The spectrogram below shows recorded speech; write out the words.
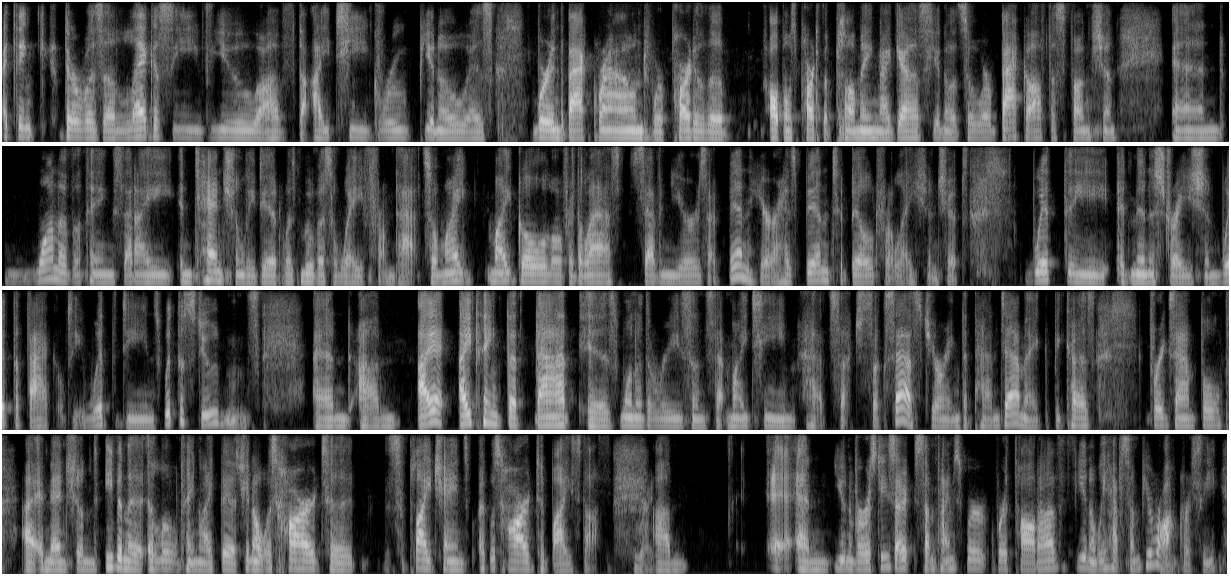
I, think there was a legacy view of the IT group, you know, as we're in the background, we're part of the almost part of the plumbing, I guess, you know, so we're back office function. And one of the things that I intentionally did was move us away from that. So my my goal over the last seven years I've been here has been to build relationships with the administration, with the faculty, with the deans, with the students. And um, I, I think that that is one of the reasons that my team had such success during the pandemic. Because, for example, I mentioned even a, a little thing like this, you know, it was hard to, supply chains, it was hard to buy stuff. Right. Um, and universities are sometimes we're, we're thought of, you know, we have some bureaucracy,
